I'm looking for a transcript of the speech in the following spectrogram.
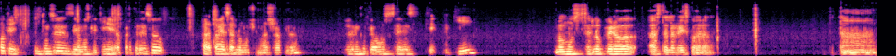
ok, entonces digamos que aquí aparte de eso, para todavía hacerlo mucho más rápido, lo único que vamos a hacer es que aquí vamos a hacerlo pero hasta la raíz cuadrada. O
